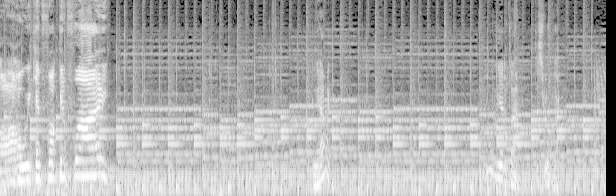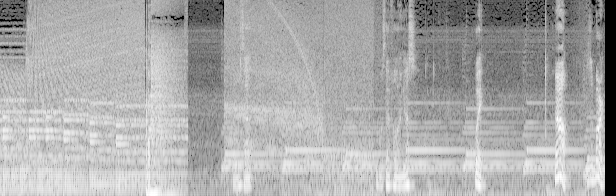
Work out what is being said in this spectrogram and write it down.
Oh, we can fucking fly! We have a... What at the end of time? Just real quick. What was that? What was that following us? Wait. No! There's a bark.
